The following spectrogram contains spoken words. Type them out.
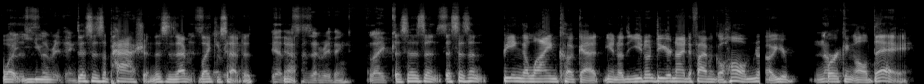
what this is you. everything. This is a passion. This is ev- This is like you said. everything. It, yeah, yeah. this is everything like this isn't. This isn't being a line cook at you know. You don't do your nine to five and go home. No, you're no, working all day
